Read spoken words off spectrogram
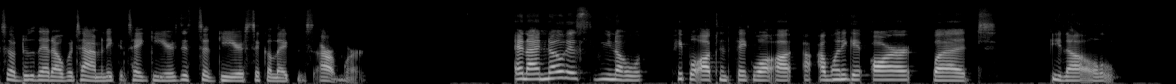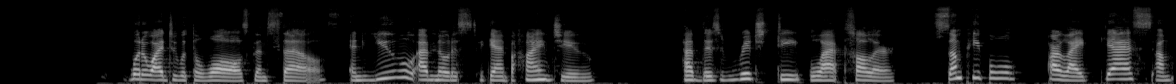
So do that over time, and it can take years. This took years to collect this artwork. And I notice, you know, people often think, well, I, I want to get art, but, you know, what do I do with the walls themselves? And you, I've noticed again behind you, have this rich, deep black color. Some people are like, yes, I'm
